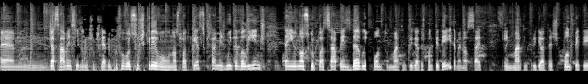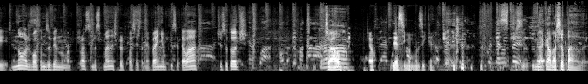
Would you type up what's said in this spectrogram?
Um, já sabem, se ainda não subscrevem, por favor, subscrevam o nosso podcast. Se gostarem mesmo muito, avaliem-nos. Tem o nosso grupo de WhatsApp em w.martinporidiotas.pt e também o nosso site em martinporidiotas.pt. Nós voltamos a ver numa próxima semana. Espero que vocês também venham. Por isso, até lá. Tchau a todos. Tchau. Décima música. Ainda acaba a chapada.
